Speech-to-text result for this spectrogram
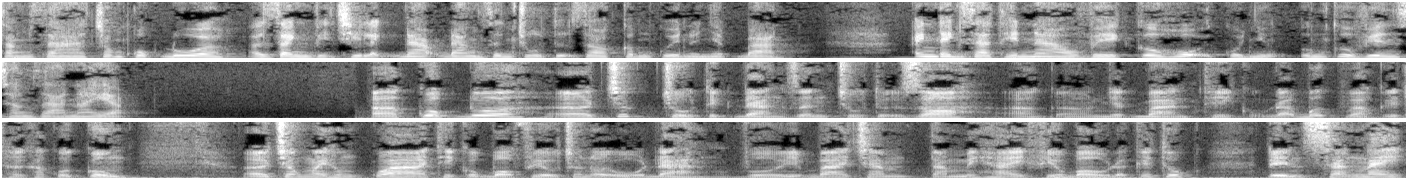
sáng giá trong cuộc đua ờ, giành vị trí lãnh đạo Đảng Dân Chủ Tự do cầm quyền ở Nhật Bản. Anh đánh giá thế nào về cơ hội của những ứng cử viên sáng giá này ạ? À, cuộc đua à, chức chủ tịch Đảng Dân Chủ Tự do à, à, Nhật Bản thì cũng đã bước vào cái thời khắc cuối cùng. À, trong ngày hôm qua thì cuộc bỏ phiếu cho nội bộ đảng với 382 phiếu bầu đã kết thúc. Đến sáng nay,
